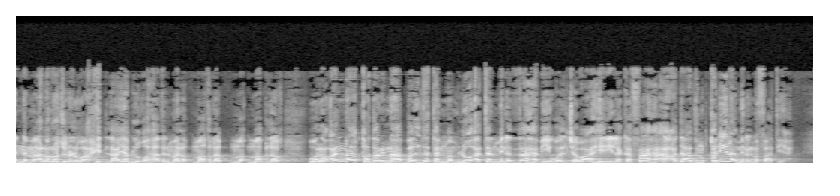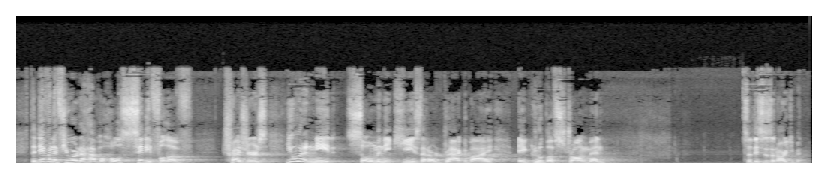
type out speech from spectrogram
أن مال الرجل الواحد لا يبلغ هذا المبلغ ولو أن قدرنا بلدة مملوءة من الذهب والجواهر لكفاها أعداد قليلة من المفاتيح That even if you were to have a whole city full of treasures, you wouldn't need so many keys that are dragged by a group of strong men. So this is an argument.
